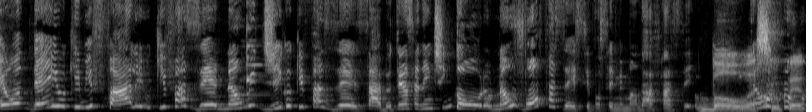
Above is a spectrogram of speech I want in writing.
eu odeio que me falem o que fazer, não me diga o que fazer, sabe? Eu tenho ascendente em touro, eu não vou fazer se você me mandar fazer. Boa, então, super.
